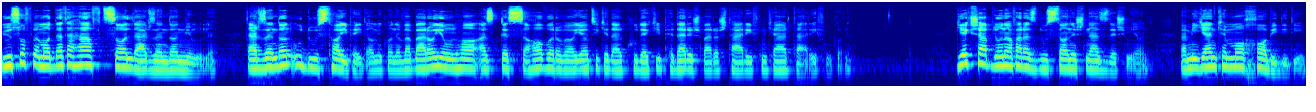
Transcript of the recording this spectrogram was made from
یوسف به مدت هفت سال در زندان میمونه. در زندان او دوستهایی پیدا می‌کنه و برای اونها از قصه ها و روایاتی که در کودکی پدرش براش تعریف می‌کرد تعریف می‌کنه. یک شب دو نفر از دوستانش نزدش میان و میگن که ما خوابی دیدیم.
